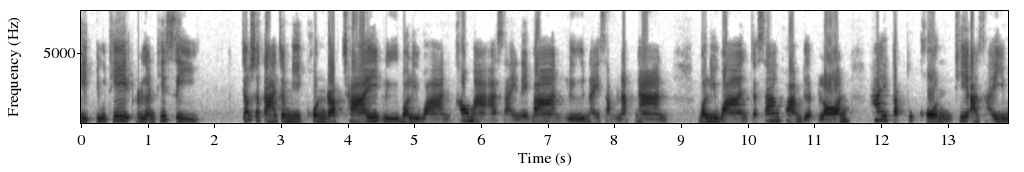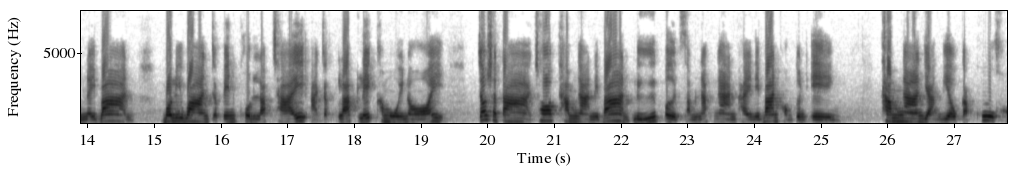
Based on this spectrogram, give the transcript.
ถิตอยู่ที่เรือนที่ 4 เจ้าชะตาจะมีคนรับใช้หรือบริวารเข้ามาอาศัยในบ้านหรือในสำนักงาน บริวารจะสร้างความเดือดร้อนให้กับทุกคนที่อาศัยอยู่ในบ้าน บริวารจะเป็นคนรับใช้อาจจะลักเล็กขโมยน้อย เจ้าชะตาชอบทำงานในบ้าน หรือเปิดสำนักงานภายในบ้านของตนเองทำงานอย่างเดียวกับคู่คร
